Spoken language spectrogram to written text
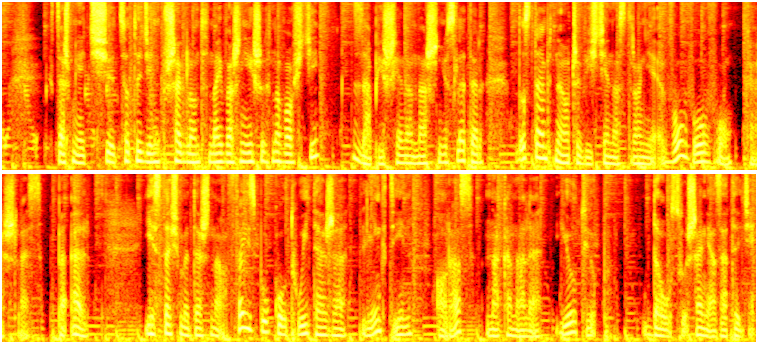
Chcesz mieć co tydzień przegląd najważniejszych nowości? Zapisz się na nasz newsletter, dostępny oczywiście na stronie www.cashless.pl. Jesteśmy też na Facebooku, Twitterze, LinkedIn oraz na kanale YouTube. Do usłyszenia za tydzień.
